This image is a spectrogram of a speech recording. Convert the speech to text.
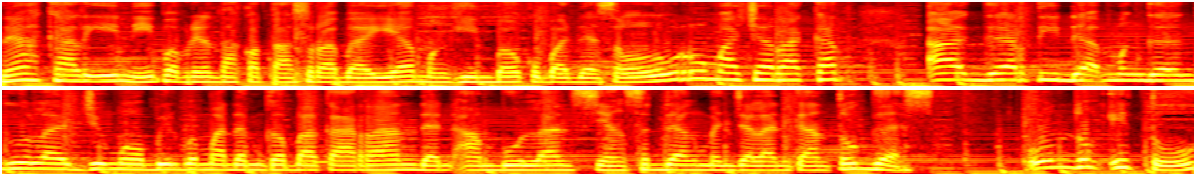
Nah, kali ini pemerintah Kota Surabaya menghimbau kepada seluruh masyarakat agar tidak mengganggu laju mobil pemadam kebakaran dan ambulans yang sedang menjalankan tugas. Untuk itu,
